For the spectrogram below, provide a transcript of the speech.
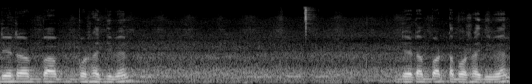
ডেট অফ বার্থ বসাই দিবেন। ডেট অফ বার্থটা বসাই দিবেন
